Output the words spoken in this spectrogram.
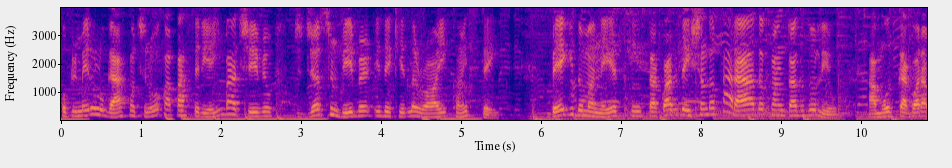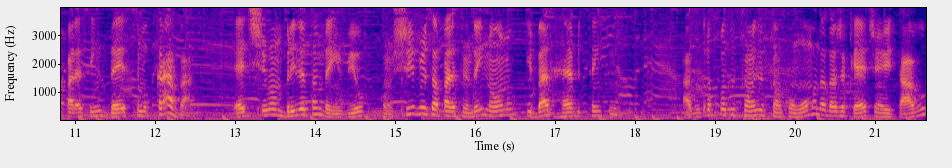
o primeiro lugar continua com a parceria imbatível de Justin Bieber e The Kid Leroy com Stay. Big do Maneskin está quase deixando a parada com a entrada do Lil. A música agora aparece em décimo cravado. Ed Sheeran brilha também, viu? Com Shivers aparecendo em nono e Bad Habits em quinto. As outras posições estão com Uma da Doja Cat em oitavo,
